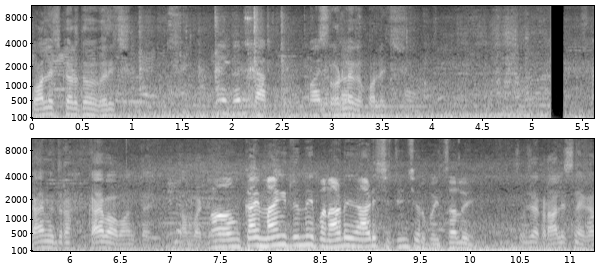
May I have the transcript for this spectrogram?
कॉलेज करतो घरीच. सोडलं का कॉलेज? काय मित्र काय भाव मागताय काय मागितलं नाही पण अडी अडीचशे तीनशे रुपये चालू आहे. तुझ्याकडे आलीच नाही का?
